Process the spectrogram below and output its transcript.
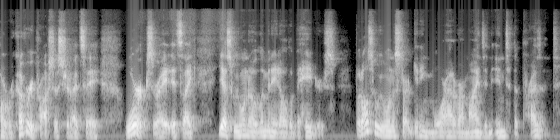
or recovery process should i say works right it's like yes we want to eliminate all the behaviors but also we want to start getting more out of our minds and into the present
